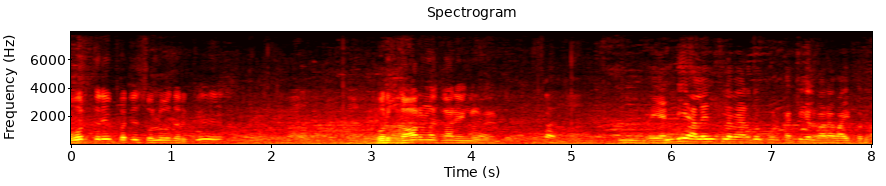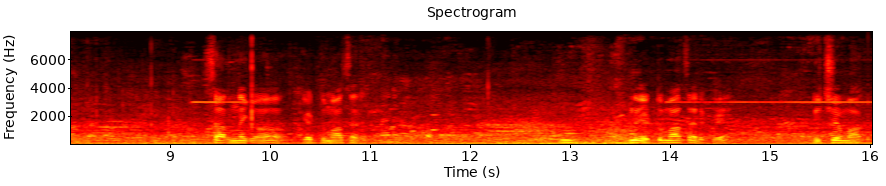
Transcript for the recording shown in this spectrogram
ஒவ்வொருத்தரையும் பற்றி சொல்லுவதற்கு ஒரு காரண காரியங்கள் வேண்டும். என்டிஏ அலைன்ஸில் வேறு எதுவும் கூட கட்சிகள் வர வாய்ப்பு இருக்கு? சார் இன்னைக்கும் எட்டு மாதம் இருக்கு. இன்னும் எட்டு மாதம் இருக்குது நிச்சயமாக.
